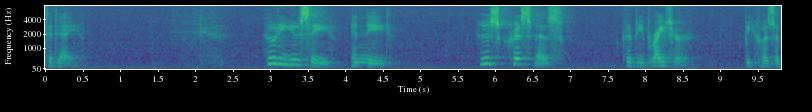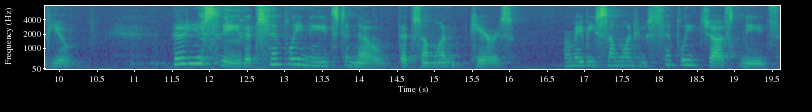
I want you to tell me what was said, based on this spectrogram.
today. Who do you see in need? Whose Christmas could be brighter because of you? Who do you see that simply needs to know that someone cares? Or maybe someone who simply just needs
